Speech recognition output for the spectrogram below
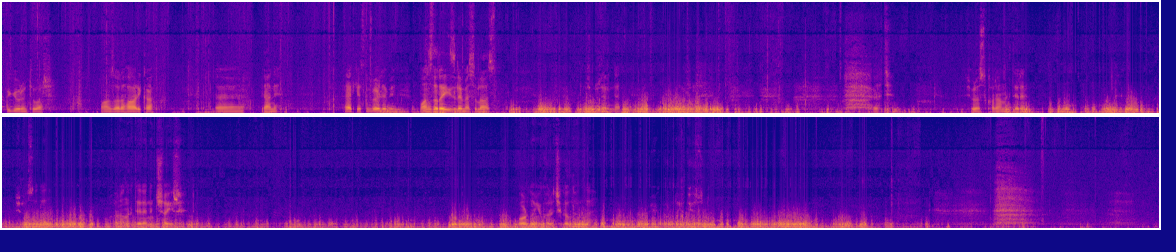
bir görüntü var. Manzara harika. Ee, yani herkesin böyle bir manzarayı izlemesi lazım. Üzerinden. Evet. Şurası karanlık dere. Şurası da karanlık derenin çayır. Oradan yukarı çıkıldığında büyük buruna gidiyorsun.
